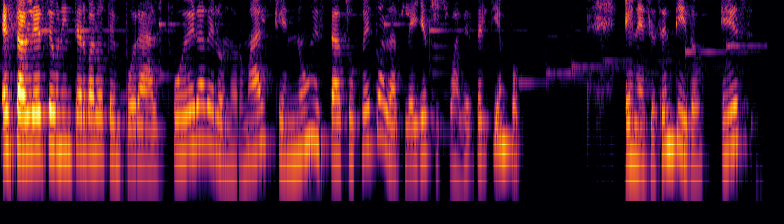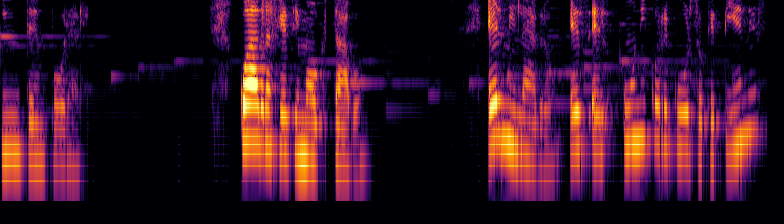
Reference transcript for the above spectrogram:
Establece un intervalo temporal fuera de lo normal que no está sujeto a las leyes usuales del tiempo. En ese sentido, es intemporal. Cuadragésimo octavo. El milagro es el único recurso que tienes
